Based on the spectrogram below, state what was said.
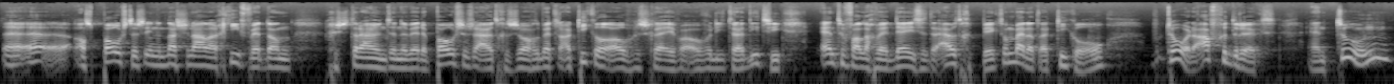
eh, eh, als posters in het Nationaal Archief werd dan gestruind en er werden posters uitgezocht. Er werd een artikel over geschreven over die traditie. En toevallig werd deze eruit gepikt om bij dat artikel te worden afgedrukt. En toen,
